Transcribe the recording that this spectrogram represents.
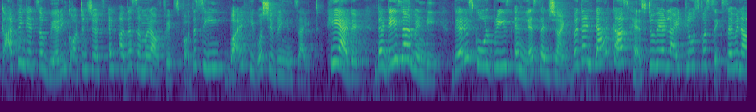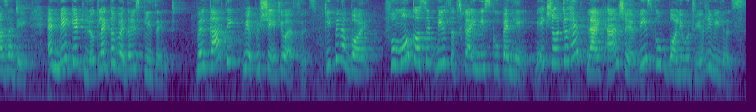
Kartik gets up wearing cotton shirts and other summer outfits for the scene while he was shivering inside. He added, the days are windy, there is cold breeze and less sunshine, but the entire cast has to wear light clothes for 6-7 hours a day and make it look like the weather is pleasant. Well, Kartik, we appreciate your efforts. Keep it up, boy. For more gossip meals, subscribe VScoop and hey, make sure to hit like and share VScoop Bollywood Real Revealers.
